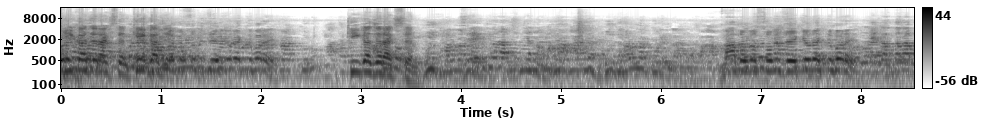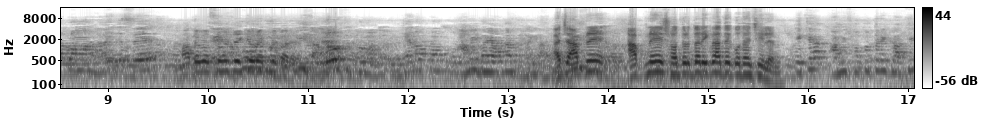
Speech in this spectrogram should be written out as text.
কি কাজে রাখছেন? কি কাজে? কি কাজে রাখছেন? মাদকের ছবি যে কেউ রাখতে পারে? এটা দ্বারা প্রমাণ হয়ে গেছে। মাদকের ছবি যে কেউ রাখতে পারে। আচ্ছা আপনি আপনি সতেরো তারিখ রাতে কোথায় ছিলেন এটা আমি সতেরো তারিখ রাতে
